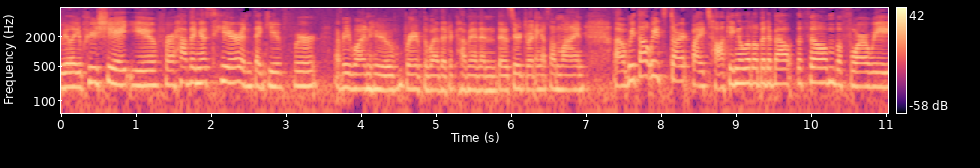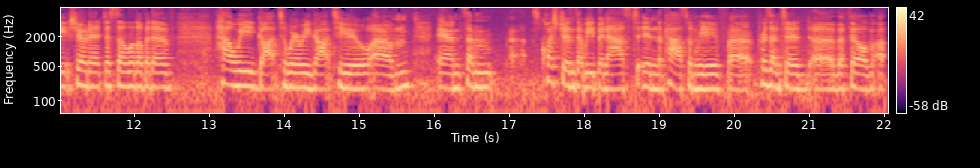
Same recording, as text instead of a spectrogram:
We really appreciate you for having us here, and thank you for everyone who braved the weather to come in and those who are joining us online. Uh, we thought we'd start by talking a little bit about the film before we showed it, just a little bit of how we got to where we got to, um, and some uh, questions that we've been asked in the past when we've uh, presented uh, the film uh,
